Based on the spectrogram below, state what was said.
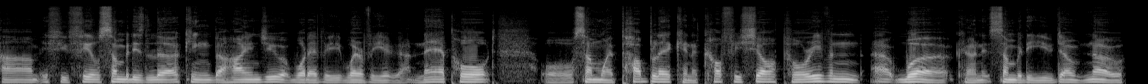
Um, if you feel somebody's lurking behind you at whatever, wherever you're at an airport or somewhere public in a coffee shop or even at work and it's somebody you don't know,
